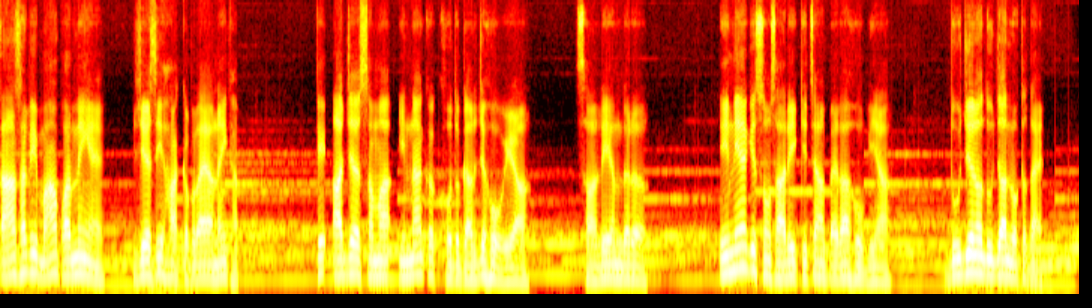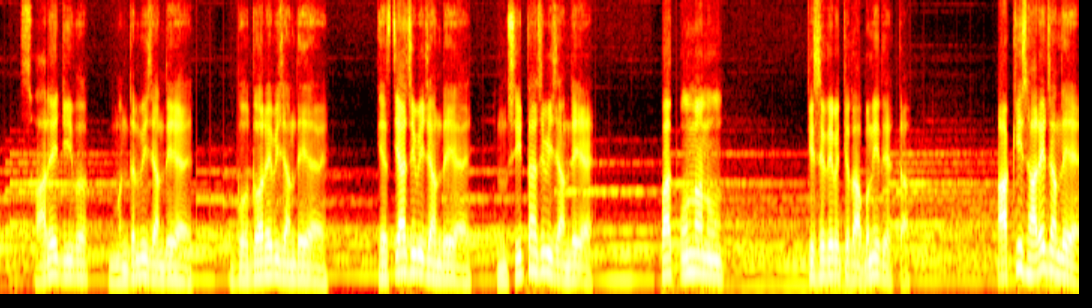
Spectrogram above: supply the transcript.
ਤਾਂ ਸਾਡੀ ਮਾਂ ਫੜਨੀ ਹੈ ਜੇ ਅਸੀਂ ਹੱਕ ਪਰਾਇਆ ਨਹੀਂ ਖਾ ਕਿ ਅੱਜ ਸਮਾਂ ਇੰਨਾ ਕੁ ਖੁਦਗਰਜ ਹੋ ਗਿਆ, ਸਾਡੇ ਅੰਦਰ ਇੰਨੀਆਂ ਕਿ ਸੰਸਾਰੀ ਕਿਚਾਂ ਪੈਦਾ ਹੋ ਗਈਆਂ, ਦੂਜੇ ਨੂੰ ਦੂਜਾ ਲੁੱਟਦਾ ਹੈ ਸਾਰੇ ਜੀਵ ਮੰਦਰ ਵੀ ਜਾਂਦੇ ਐ ਗੁਰਦੁਆਰੇ ਵੀ ਜਾਂਦੇ ਐ, ਕਿਸ਼ਤੀਆਂ 'ਚ ਵੀ ਜਾਂਦੇ ਐ, ਮਸੀਤਾਂ 'ਚ ਵੀ ਜਾਂਦੇ ਐ। ਪਰ ਉਹਨਾਂ ਨੂੰ ਕਿਸੇ ਦੇ ਵਿੱਚ ਰੱਬ ਨਹੀਂ ਦਿੱਤਾ। ਆਖੀ ਸਾਰੇ ਜਾਂਦੇ ਐ।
